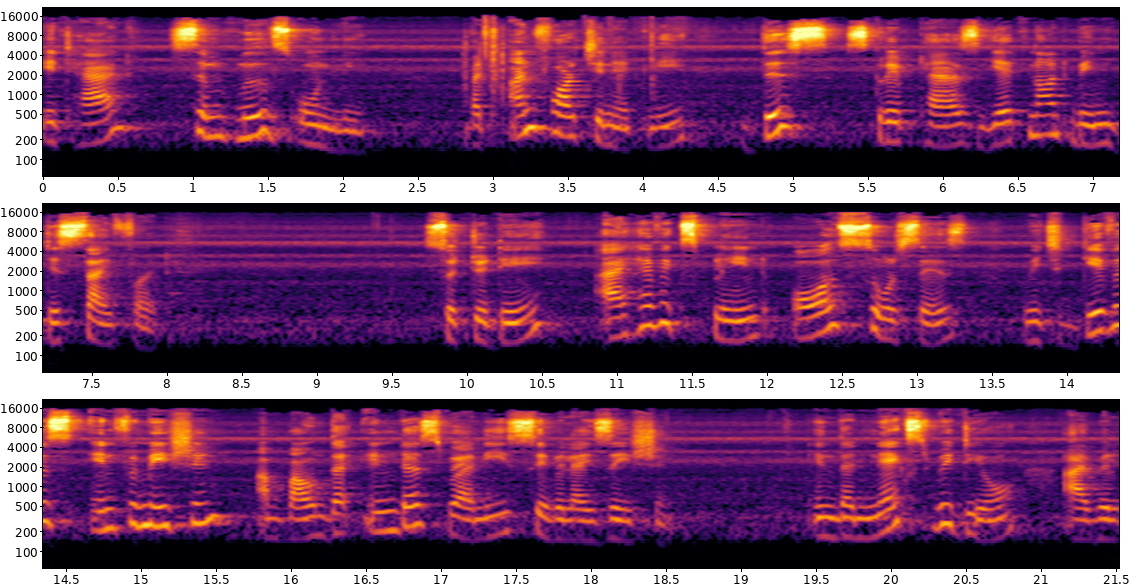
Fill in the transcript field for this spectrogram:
it had symbols only. But unfortunately, this script has yet not been deciphered. So today, I have explained all sources which give us information about the Indus Valley civilization. In the next video, I will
